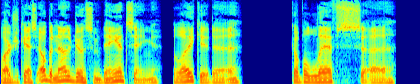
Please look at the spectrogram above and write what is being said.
larger cast. Oh, but now they're doing some dancing. I like it. A uh, couple lifts. Uh,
